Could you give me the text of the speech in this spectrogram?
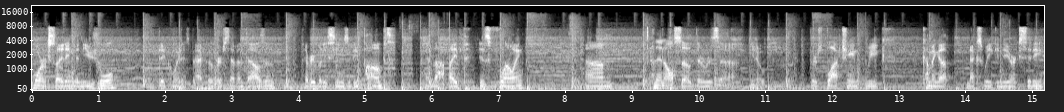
more exciting than usual. Bitcoin is back over 7,000. Everybody seems to be pumped, and the hype is flowing. Um, and then also there was, uh, you know, there's blockchain week coming up next week in New York City,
